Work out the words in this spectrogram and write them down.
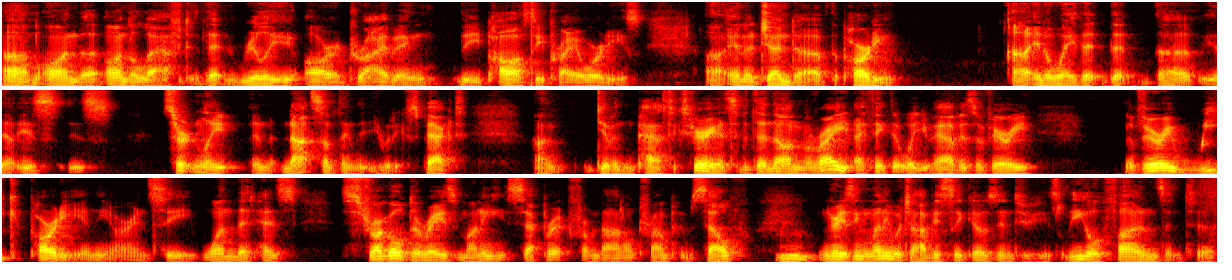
um, on the on the left that really are driving the policy priorities uh, and agenda of the party uh, in a way that that uh, you know is is certainly not something that you would expect um, given past experience. But then on the right, I think that what you have is a very a very weak party in the RNC, one that has struggled to raise money separate from Donald Trump himself mm. raising money, which obviously goes into his legal funds and to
